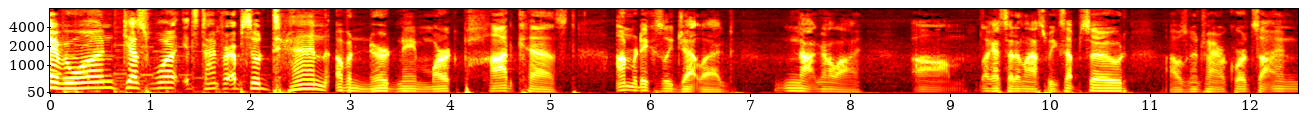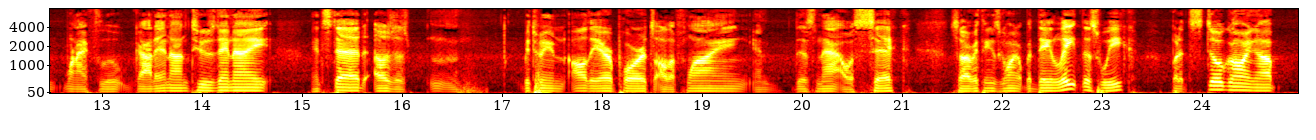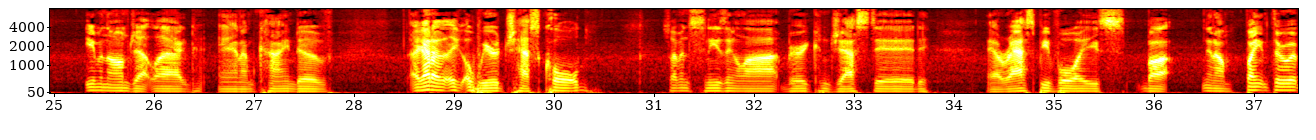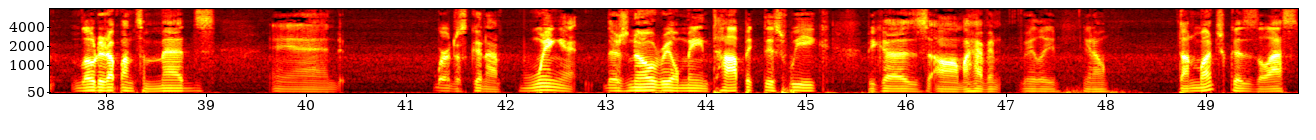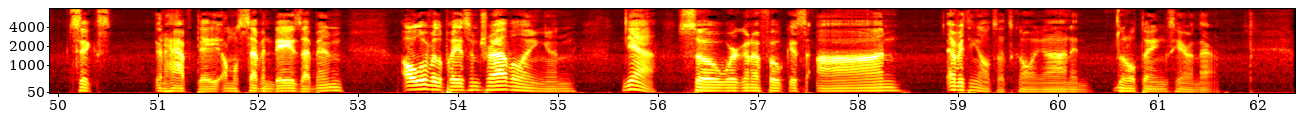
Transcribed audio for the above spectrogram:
Hey everyone, guess what? It's time for episode 10 of a Nerd Named Mark podcast. I'm ridiculously jet lagged, not gonna lie. Um, like I said in last week's episode, I was gonna try and record something when I flew, got in on Tuesday night. Instead, I was just mm, between all the airports, all the flying, and this and that. I was sick, so everything's going up a day late this week, but it's still going up, even though I'm jet lagged and I'm kind of I got a, like, a weird chest cold, so I've been sneezing a lot, very congested, a raspy voice, but you know, I'm fighting through it. Loaded up on some meds, and we're just gonna wing it. There's no real main topic this week because um, I haven't really, you know, done much because the last six and a half day, almost seven days, I've been all over the place and traveling, and yeah. So we're gonna focus on everything else that's going on and little things here and there.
